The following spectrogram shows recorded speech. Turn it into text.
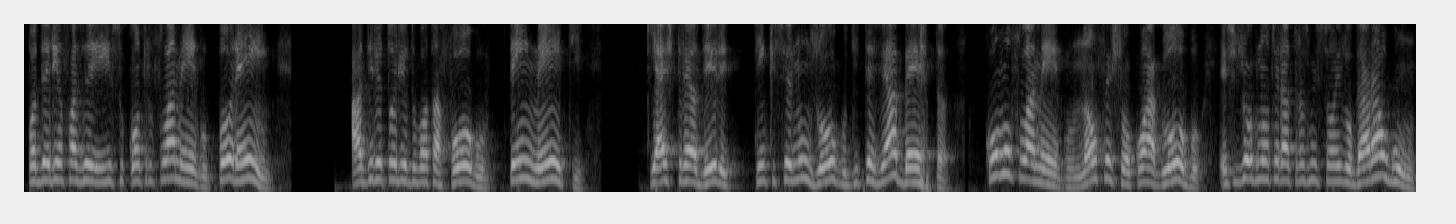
poderiam fazer isso contra o Flamengo. Porém, a diretoria do Botafogo tem em mente que a estreia dele tem que ser num jogo de TV aberta. Como o Flamengo não fechou com a Globo, esse jogo não terá transmissão em lugar algum.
